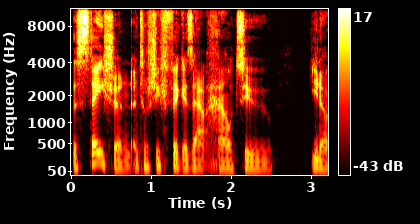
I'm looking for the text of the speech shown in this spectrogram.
the station until she figures out how to, you know,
